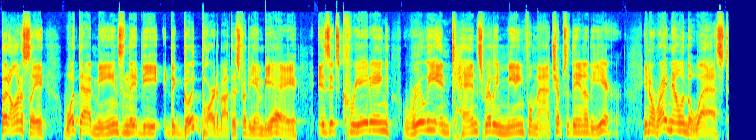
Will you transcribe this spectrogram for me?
But honestly, what that means, and the, the the good part about this for the NBA is it's creating really intense, really meaningful matchups at the end of the year. You know, right now in the West,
